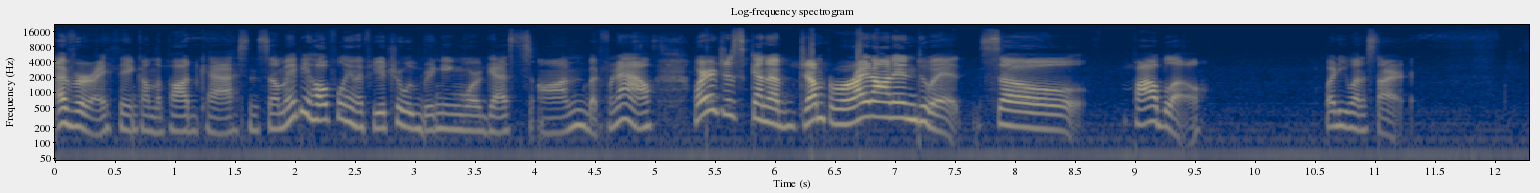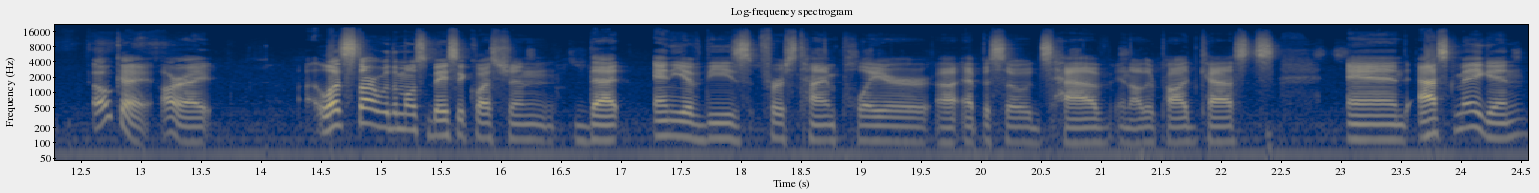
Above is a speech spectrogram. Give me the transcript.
ever, I think, on the podcast. And so maybe, hopefully, in the future, we'll be bringing more guests on. But for now, we're just gonna jump right on into it. So, Pablo, where do you want to start? Okay, all right. Let's start with the most basic question that any of these first time player uh, episodes have in other podcasts and ask Megan,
